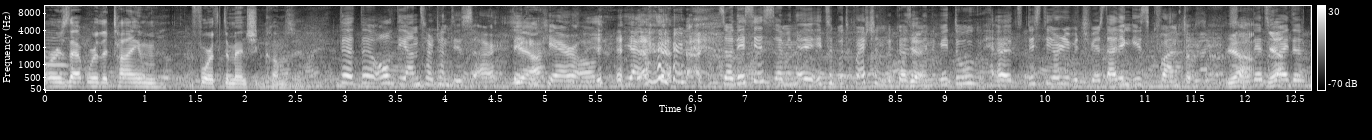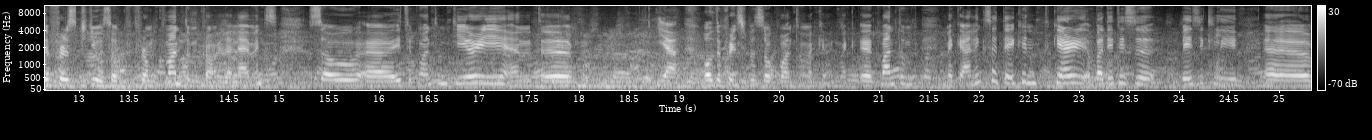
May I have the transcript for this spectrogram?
or is that where the time fourth dimension comes in? The, the, all the uncertainties are taken yeah. care of. yeah. so this is, I mean, it's a good question because yeah. I mean, we do uh, this theory which we are studying is quantum. Yeah. So that's why the, the first Q, so from quantum chromodynamics. So uh, it's a quantum theory, and uh, yeah, all the principles of quantum mecha- me- uh, quantum mechanics are taken care. of, But it is uh, basically uh,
